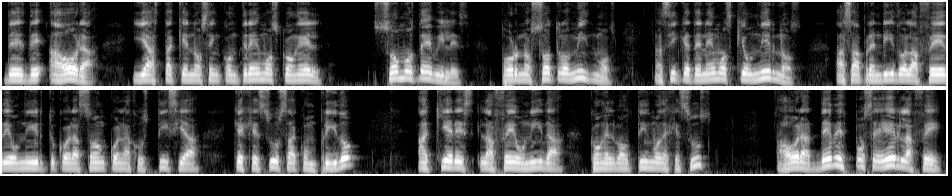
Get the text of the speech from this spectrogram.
Desde ahora y hasta que nos encontremos con Él, somos débiles por nosotros mismos, así que tenemos que unirnos. ¿Has aprendido la fe de unir tu corazón con la justicia que Jesús ha cumplido? ¿Adquieres la fe unida con el bautismo de Jesús? Ahora debes poseer la fe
